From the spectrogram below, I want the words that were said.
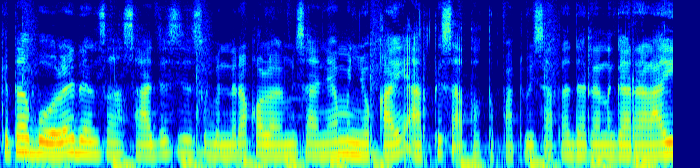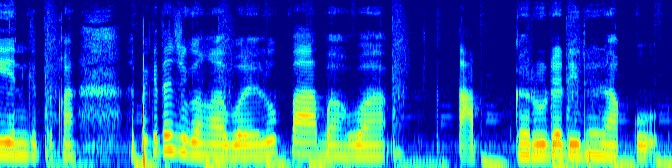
Kita boleh dan sah saja sih sebenarnya kalau misalnya menyukai artis atau tempat wisata dari negara lain gitu kan. Tapi kita juga nggak boleh lupa bahwa tetap Garuda di dadaku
